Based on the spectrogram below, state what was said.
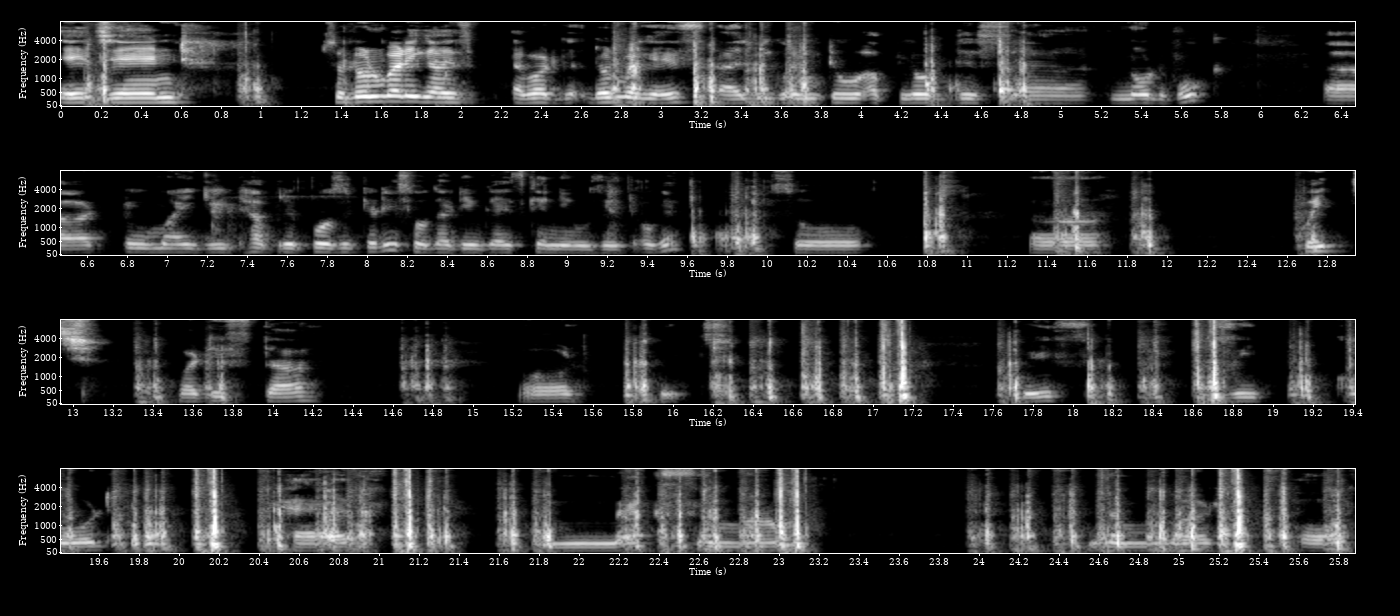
agent. So don't worry guys about don't worry guys. I'll be going to upload this uh, notebook uh, to my github repository so that you guys can use it. Okay. So uh, which what is the or which which zip code has maximum number of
